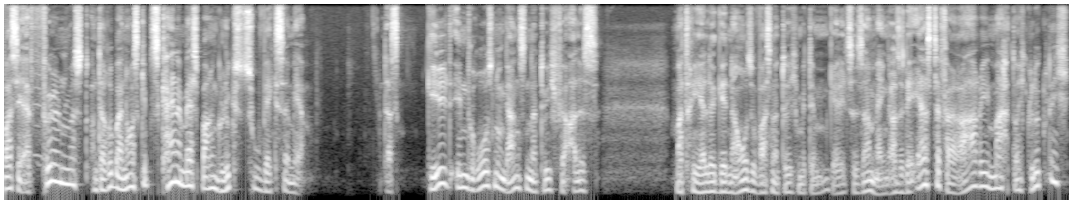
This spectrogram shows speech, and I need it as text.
was ihr erfüllen müsst und darüber hinaus gibt es keine messbaren Glückszuwächse mehr. Das gilt im Großen und Ganzen natürlich für alles Materielle genauso, was natürlich mit dem Geld zusammenhängt. Also der erste Ferrari macht euch glücklich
